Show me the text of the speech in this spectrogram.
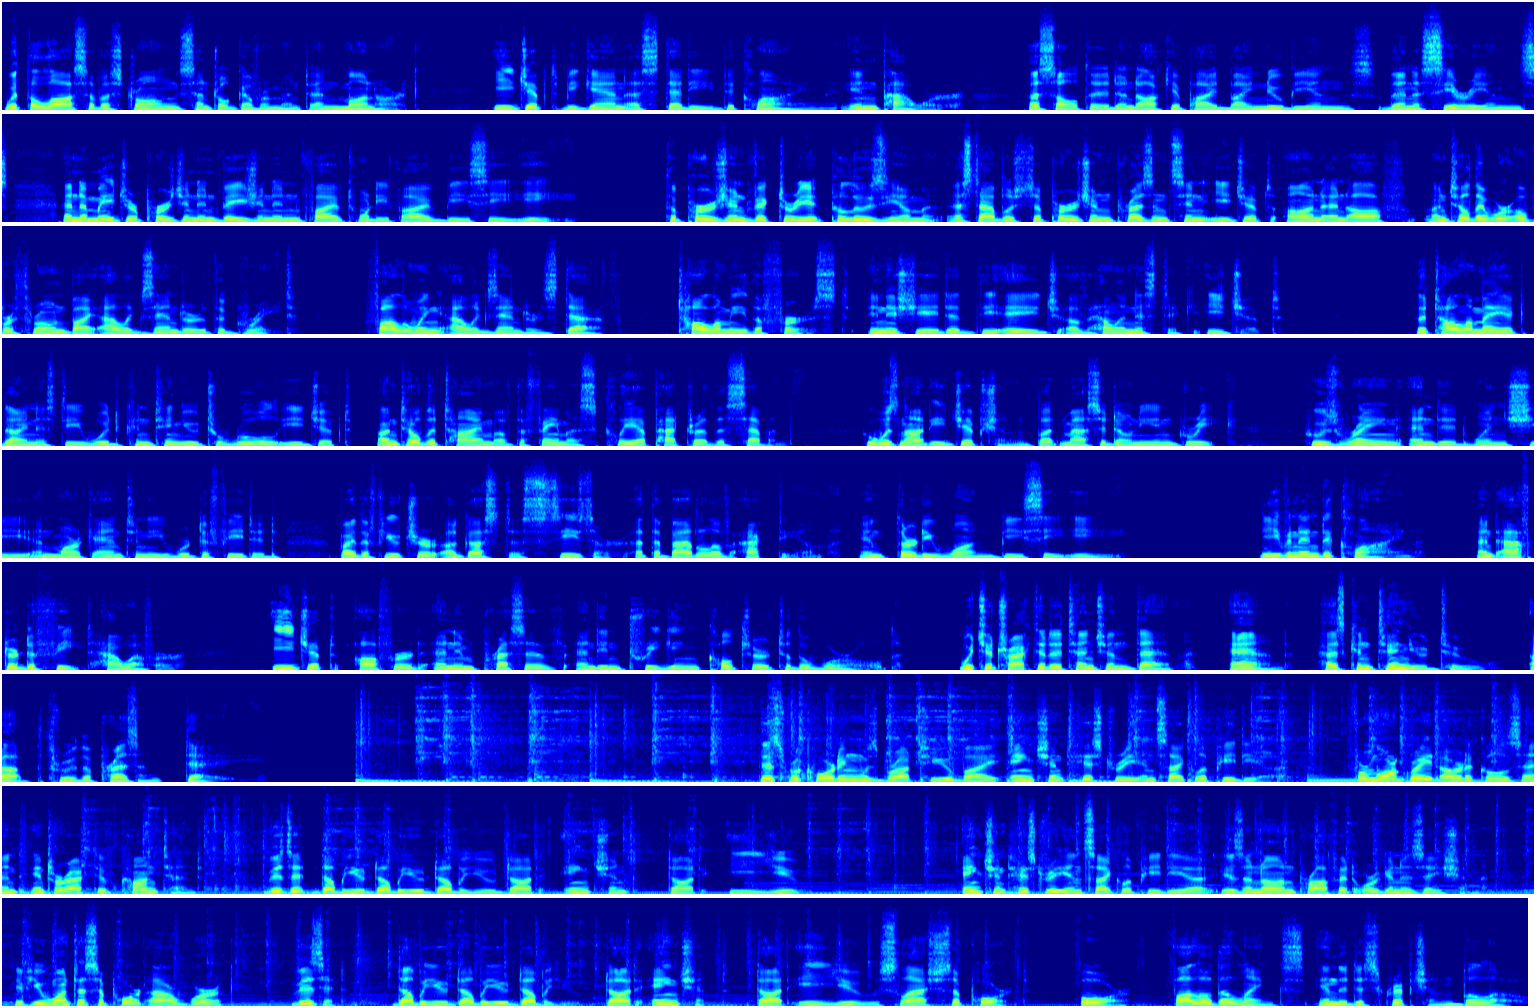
With the loss of a strong central government and monarch, Egypt began a steady decline in power, assaulted and occupied by Nubians, then Assyrians, and a major Persian invasion in 525 BCE. The Persian victory at Pelusium established a Persian presence in Egypt on and off until they were overthrown by Alexander the Great. Following Alexander's death, Ptolemy I initiated the age of Hellenistic Egypt. The Ptolemaic dynasty would continue to rule Egypt until the time of the famous Cleopatra VII, who was not Egyptian but Macedonian Greek, whose reign ended when she and Mark Antony were defeated by the future Augustus Caesar at the Battle of Actium in 31 BCE. Even in decline, and after defeat, however, Egypt offered an impressive and intriguing culture to the world, which attracted attention then and has continued to up through the present day. This recording was brought to you by Ancient History Encyclopedia. For more great articles and interactive content, visit www.ancient.eu. Ancient History Encyclopedia is a nonprofit organization. If you want to support our work, visit www.ancient.eu/support or follow the links in the description below.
